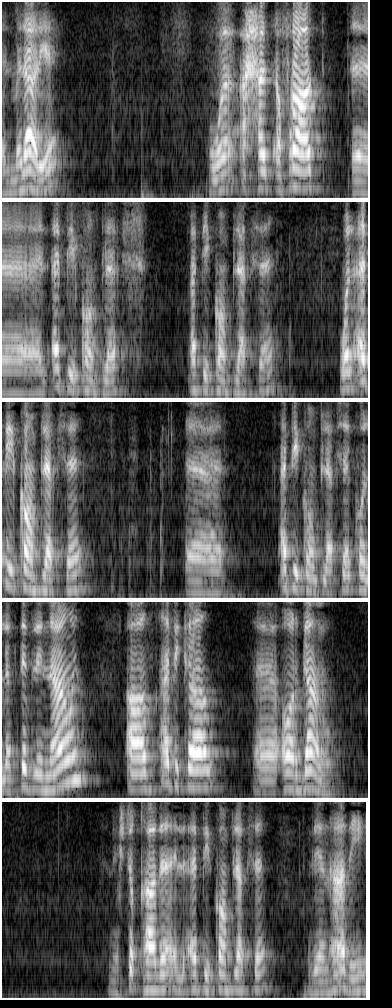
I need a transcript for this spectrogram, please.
الملاريا هو أحد أفراد ال Apicomplexa Apicomplexa وال Apicomplexa Apicomplexa collectively known as apical organelle. يشتق هذا ال Apicomplexa لأن هذه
